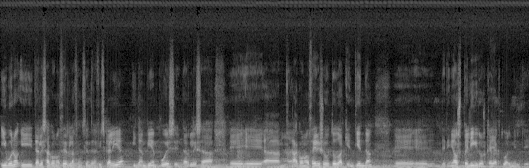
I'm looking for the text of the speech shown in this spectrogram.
y, bueno, y darles a conocer la función de la Fiscalía y también pues, darles a, a, a conocer y sobre todo a que entiendan determinados peligros que hay actualmente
